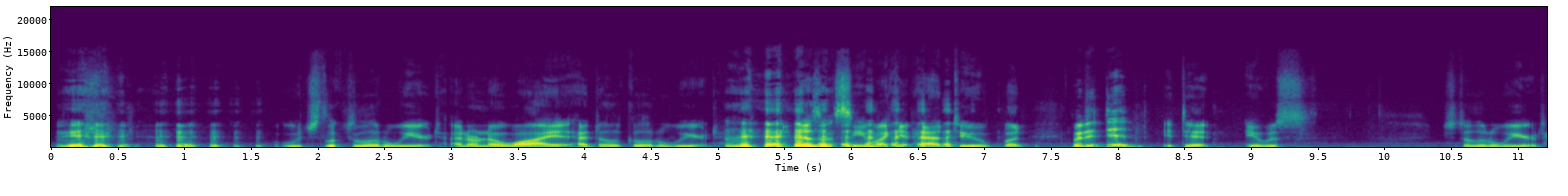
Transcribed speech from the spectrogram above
which looked a little weird. I don't know why it had to look a little weird. It doesn't seem like it had to, but But it did. it did. It was just a little weird.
